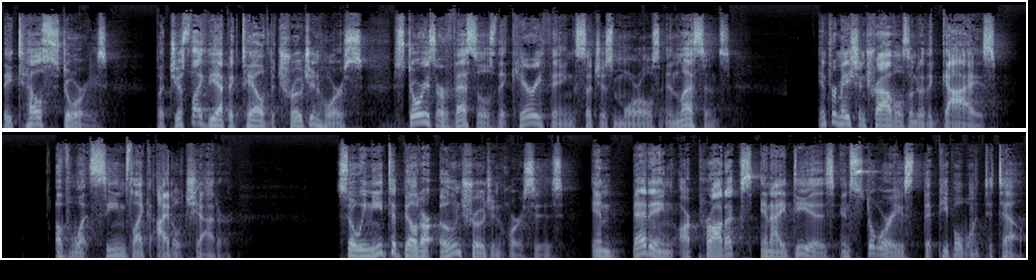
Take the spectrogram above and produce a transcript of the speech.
they tell stories. But just like the epic tale of the Trojan horse, stories are vessels that carry things such as morals and lessons. Information travels under the guise of what seems like idle chatter. So we need to build our own Trojan horses embedding our products and ideas in stories that people want to tell.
